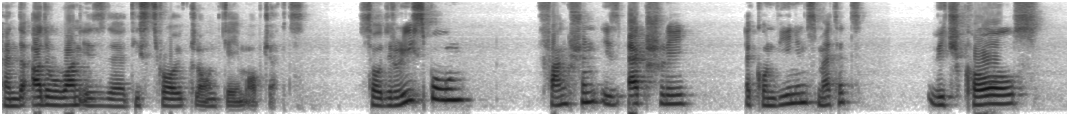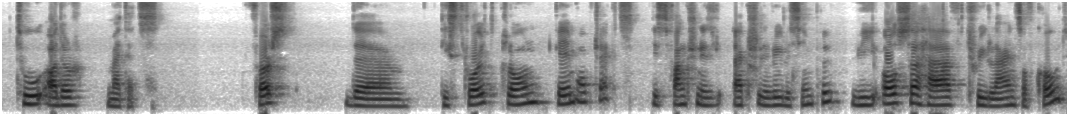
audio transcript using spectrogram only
and the other one is the destroy cloned game objects. So the respawn function is actually a convenience method which calls two other methods. First, the destroyed clone game objects. This function is actually really simple. We also have three lines of code.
